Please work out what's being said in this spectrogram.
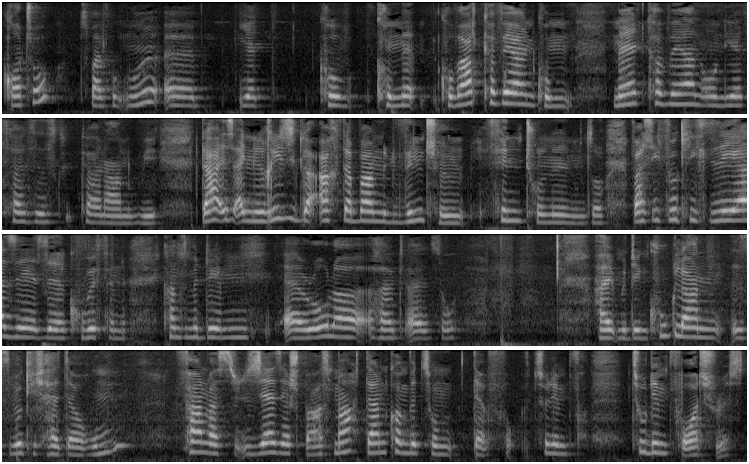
Grotto 2.0. Äh, jetzt Kovat-Kavern, Komet-Kavern und jetzt heißt es keine Ahnung wie. Da ist eine riesige Achterbahn mit Windtunneln und so. Was ich wirklich sehr, sehr, sehr cool finde. Kannst mit dem äh, Roller halt also halt mit den Kuglern ist wirklich halt da rumfahren, was sehr, sehr Spaß macht. Dann kommen wir zum, der, zu dem, zu dem Fortress.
